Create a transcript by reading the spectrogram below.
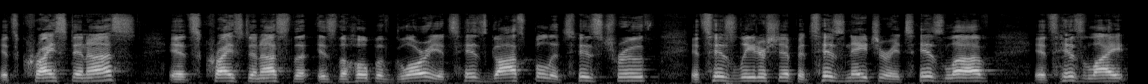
It's Christ in us. It's Christ in us that is the hope of glory. It's His gospel. It's His truth. It's His leadership. It's His nature. It's His love. It's His light.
